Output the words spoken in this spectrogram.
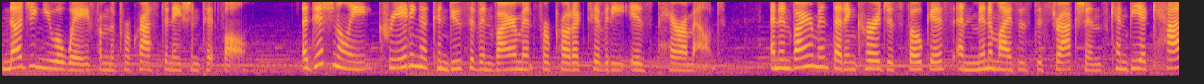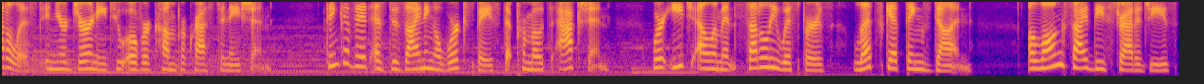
nudging you away from the procrastination pitfall. Additionally, creating a conducive environment for productivity is paramount. An environment that encourages focus and minimizes distractions can be a catalyst in your journey to overcome procrastination. Think of it as designing a workspace that promotes action, where each element subtly whispers, let's get things done. Alongside these strategies,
